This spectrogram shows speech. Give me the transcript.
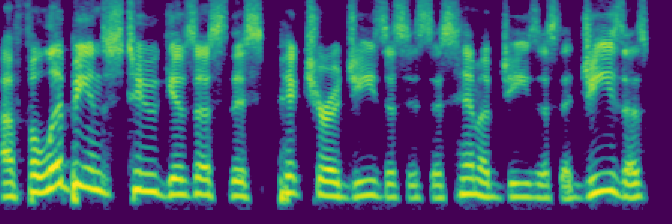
Uh, Philippians 2 gives us this picture of Jesus. It's this hymn of Jesus that Jesus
